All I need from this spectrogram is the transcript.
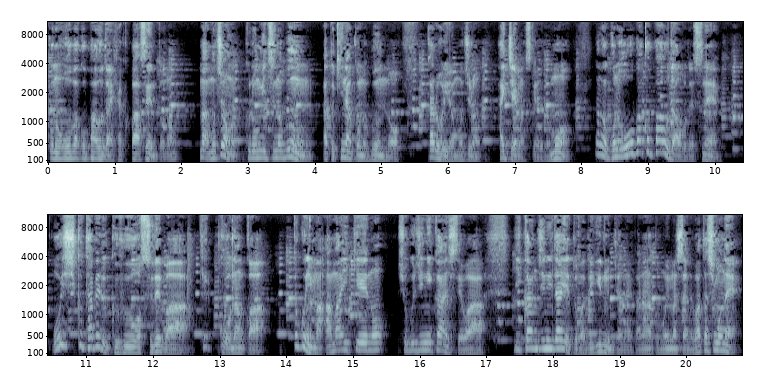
この大箱パウダー100%の、まあもちろん黒蜜の分、あときな粉の分のカロリーはもちろん入っちゃいますけれども、なんかこの大箱パウダーをですね、美味しく食べる工夫をすれば、結構なんか、特にまあ甘い系の食事に関しては、いい感じにダイエットができるんじゃないかなと思いましたんで、私もね、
